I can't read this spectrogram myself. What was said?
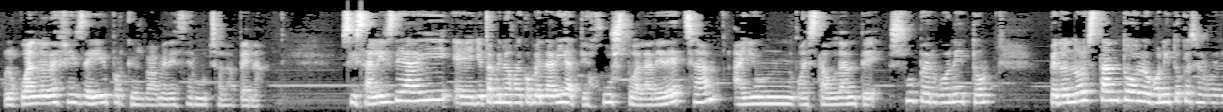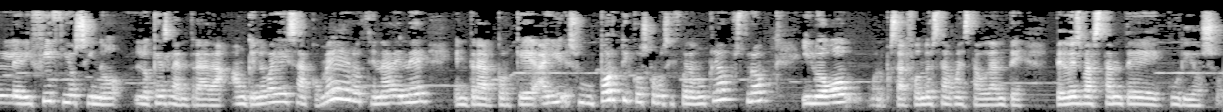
con lo cual no dejéis de ir porque os va a merecer mucho la pena. Si salís de ahí, eh, yo también os recomendaría que justo a la derecha hay un restaurante súper bonito pero no es tanto lo bonito que es el edificio, sino lo que es la entrada. Aunque no vayáis a comer o cenar en él, entrar, porque ahí es un pórtico, es como si fuera un claustro, y luego, bueno, pues al fondo está el restaurante, pero es bastante curioso.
